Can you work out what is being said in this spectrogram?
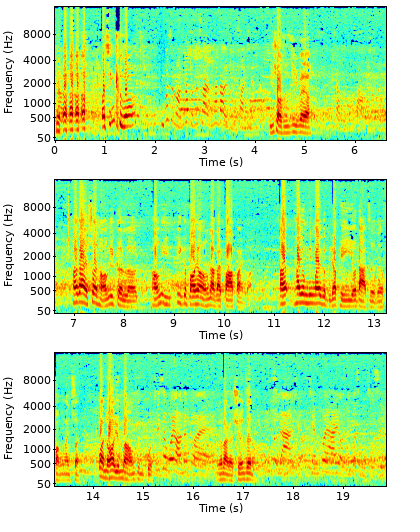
趣？啊，辛苦啊，为什么？他不是算，他到底怎么算？一小时计费啊。一小时多少？他刚才算好像一个人，好像一一个包厢好像大概八百吧。他他用另外一个比较便宜有打折的方案算，不然的话原本好像更贵。其实我有那个哎、有哪个学生证哦？是啊，钱钱柜还有那个什么即时乐，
